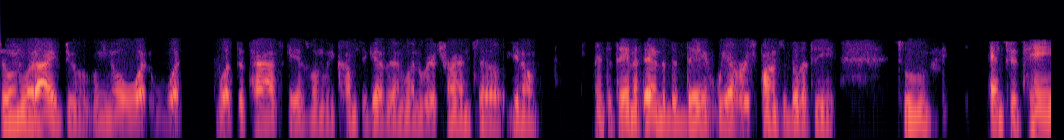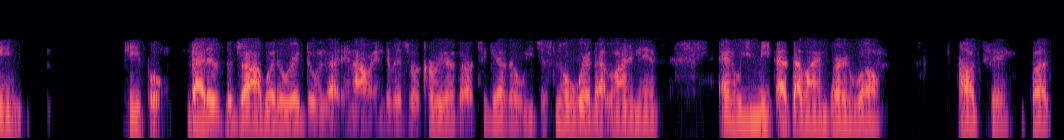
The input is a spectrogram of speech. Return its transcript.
doing what I do. We know what what what the task is when we come together and when we're trying to you know entertain. At the end of the day, we have a responsibility to entertain people. That is the job. Whether we're doing that in our individual careers or together, we just know where that line is, and we meet at that line very well. I would say, but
